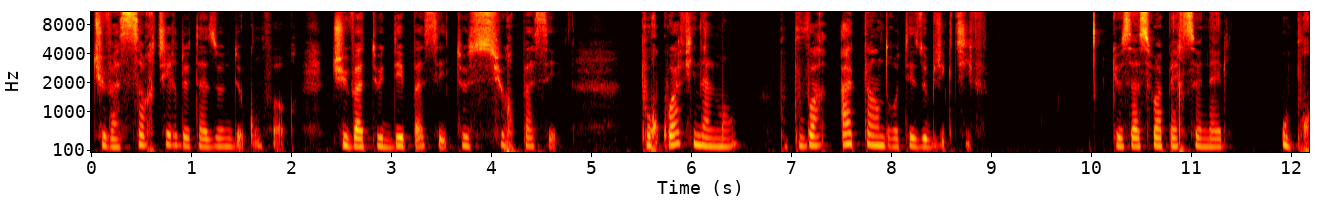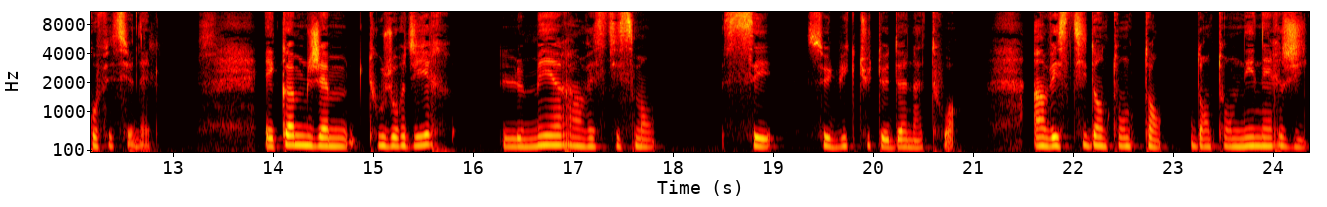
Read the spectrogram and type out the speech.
Tu vas sortir de ta zone de confort. Tu vas te dépasser, te surpasser. Pourquoi finalement? Pour pouvoir atteindre tes objectifs. Que ça soit personnel ou professionnel. Et comme j'aime toujours dire, le meilleur investissement, c'est celui que tu te donnes à toi. Investis dans ton temps, dans ton énergie,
